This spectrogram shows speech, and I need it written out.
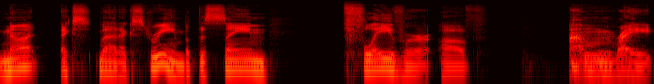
not ex- that extreme but the same flavor of i'm right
